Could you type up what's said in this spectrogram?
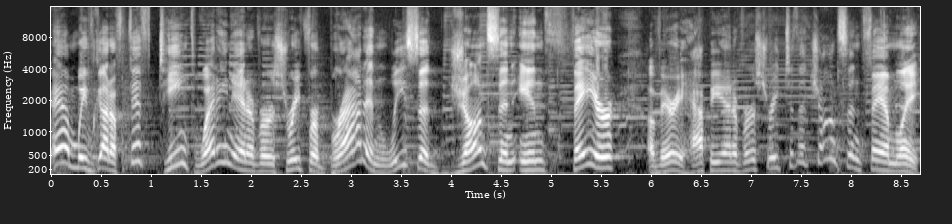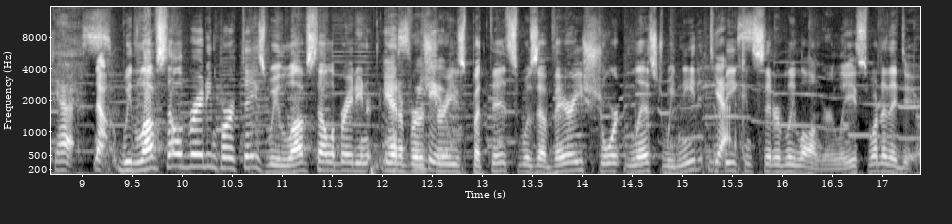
And we've got a 15th wedding anniversary for Brad and Lisa Johnson in Thayer. A very happy anniversary to the Johnson family. Yes. Now, we love celebrating birthdays. We love celebrating Yes, anniversaries, but this was a very short list. We need it to be considerably longer, Lise. What do they do?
